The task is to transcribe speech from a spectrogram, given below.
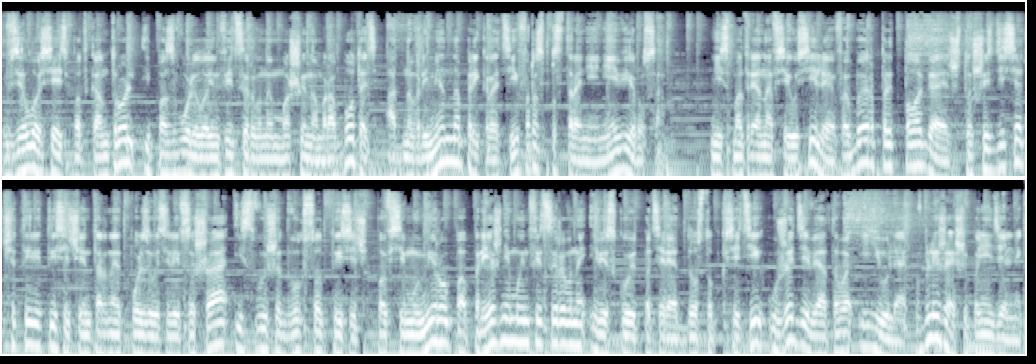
взяло сеть под контроль и позволило инфицированным машинам работать, одновременно прекратив распространение вируса. Несмотря на все усилия, ФБР предполагает, что 64 тысячи интернет-пользователей в США и свыше 200 тысяч по всему миру по-прежнему инфицированы и рискуют потерять доступ к сети уже 9 июля, в ближайший понедельник.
